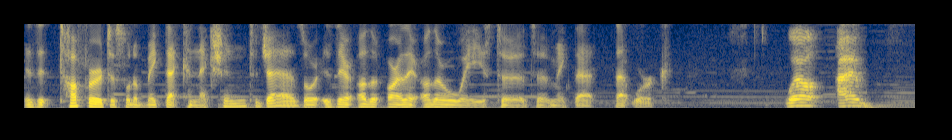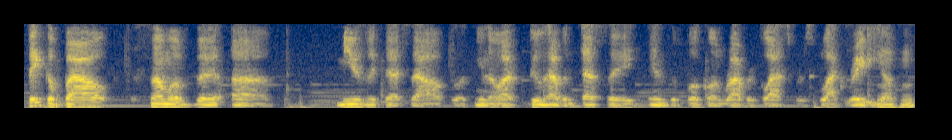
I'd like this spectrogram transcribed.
Is it tougher to sort of make that connection to jazz, or is there other are there other ways to to make that that work? Well, I think about some of the uh, music that's out. You know, I do have an essay in the book on Robert Glasper's Black Radio, Mhm,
